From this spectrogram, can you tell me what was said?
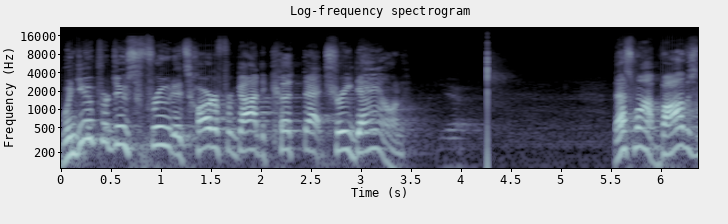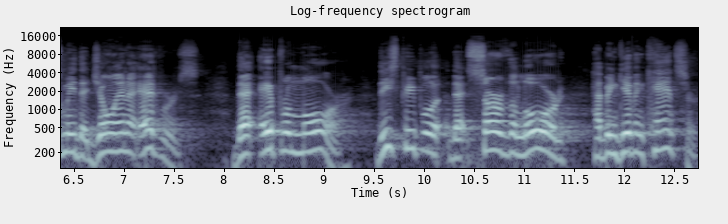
When you produce fruit, it's harder for God to cut that tree down. That's why it bothers me that Joanna Edwards, that April Moore, these people that serve the Lord have been given cancer.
